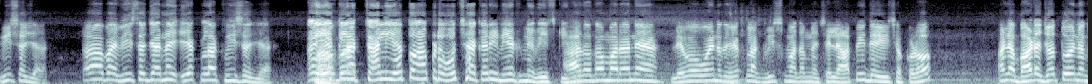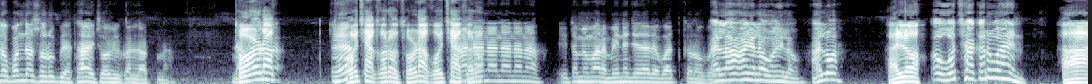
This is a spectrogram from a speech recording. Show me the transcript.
વીસ હજાર. હા ભાઈ વીસ હજાર નહીં એક લાખ વીસ હજાર. એક લાખ ચાલી હતો આપણે ઓછા કરીને એક ને વીસ હા તો તમારે ને લેવો હોય ને તો એક લાખ વીસમાં તમને છેલ્લે આપી દે છકડો. અને ભાડે જતો હોય ને તો પંદરસો રૂપિયા થાય ચોવીસ કલાકના. થોડાક ઓછા કરો થોડાક ઓછા ના, કરો. ના ના ના ના. એ તમે મારા મેનેજર વાત કરો ભાઈ. લાવો આ લાવો આ લાવો હાલો. હલો ઓછા કરવા હે હા.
